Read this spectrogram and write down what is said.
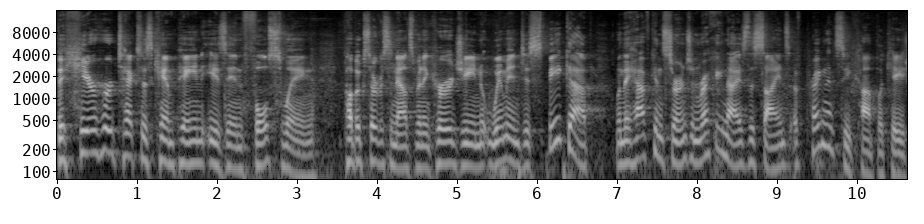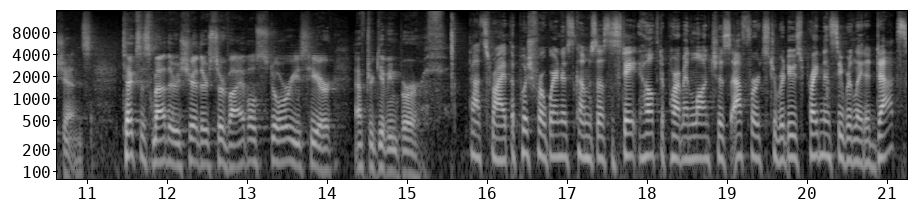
The Hear Her Texas campaign is in full swing. Public service announcement encouraging women to speak up when they have concerns and recognize the signs of pregnancy complications. Texas mothers share their survival stories here after giving birth. That's right. The push for awareness comes as the state health department launches efforts to reduce pregnancy related deaths.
